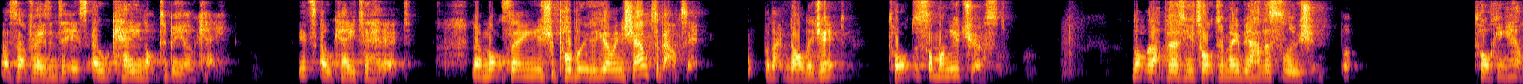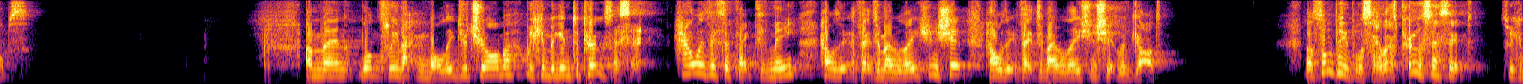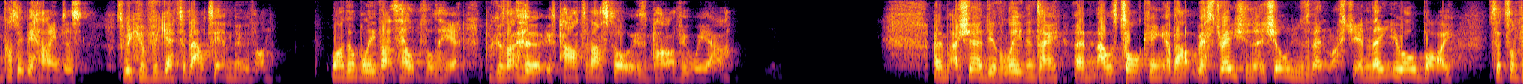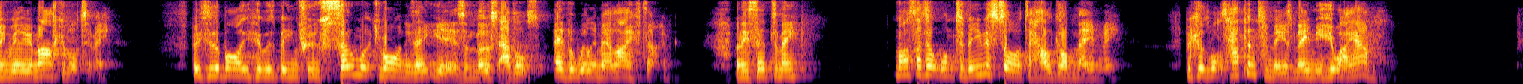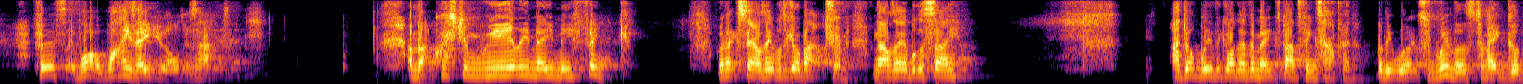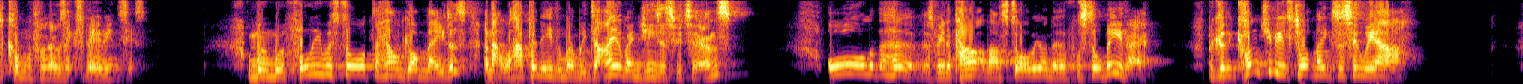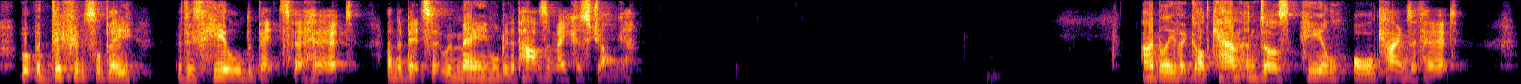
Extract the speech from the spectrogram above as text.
That's that phrase, isn't it? It's okay not to be okay. It's okay to hurt. Now, I'm not saying you should publicly go and shout about it, but acknowledge it. Talk to someone you trust. Not that person you talk to maybe have a solution, but Talking helps. And then once we've acknowledged a trauma, we can begin to process it. How has this affected me? How has it affected my relationship? How has it affected my relationship with God? Now, some people say, let's process it so we can put it behind us, so we can forget about it and move on. Well, I don't believe that's helpful here because that hurt is part of our stories and part of who we are. Um, I shared the other week, didn't I? Um, I was talking about restoration at a children's event last year, and an eight year old boy said something really remarkable to me. This is a boy who has been through so much more in his eight years than most adults ever will in their lifetime. And he said to me, Ross, I don't want to be restored to how God made me, because what's happened to me has made me who I am. Firstly, what a wise eight year old is that? And that question really made me think. The next day I was able to go back to him and I was able to say, I don't believe that God ever makes bad things happen, but He works with us to make good come from those experiences. And when we're fully restored to how God made us, and that will happen even when we die or when Jesus returns, all of the hurt that's been a part of our story on earth will still be there because it contributes to what makes us who we are. But the difference will be that He's healed the bits that hurt, and the bits that remain will be the parts that make us stronger. I believe that God can and does heal all kinds of hurt.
